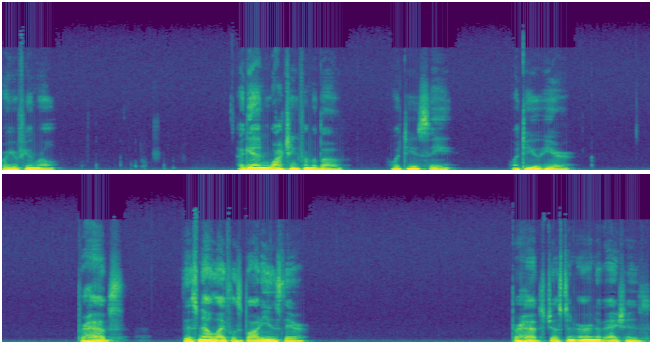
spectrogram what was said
or your funeral. Again, watching from above, what do you see? What do you hear? Perhaps this now lifeless body is there? Perhaps just an urn of ashes?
